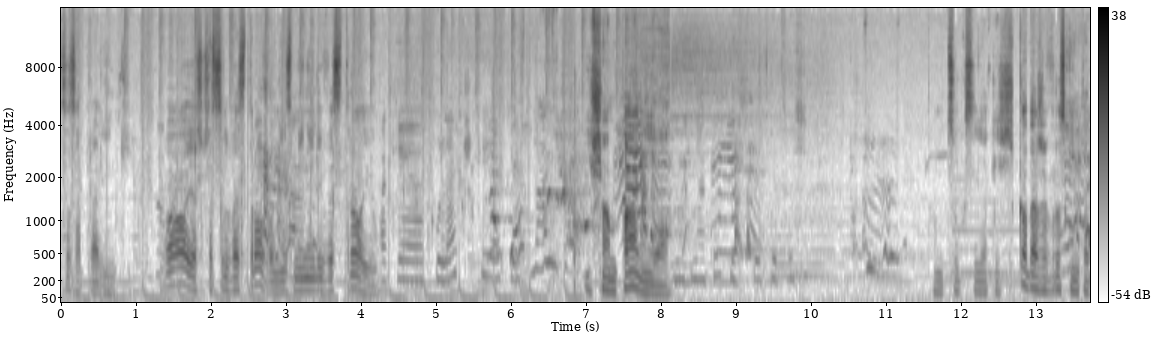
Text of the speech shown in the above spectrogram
Co za pralinki. O, jeszcze sylwestrowo, nie zmienili wystroju. Takie kuleczki jakieś I szampania. Tam cuksy jakieś. Szkoda, że w ruskim te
